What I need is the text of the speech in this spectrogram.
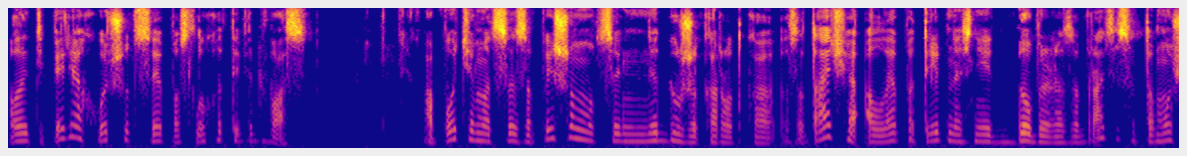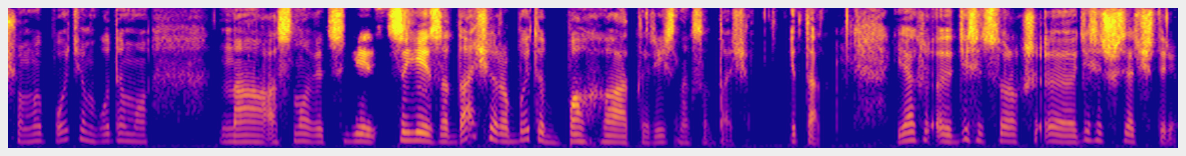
Але тепер я хочу це послухати від вас. А потім ми це запишемо. Це не дуже коротка задача, але потрібно з нею добре розібратися, тому що ми потім будемо на основі цієї, цієї задачі робити багато різних задач. І так, як, е, 1040, е, 1064.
